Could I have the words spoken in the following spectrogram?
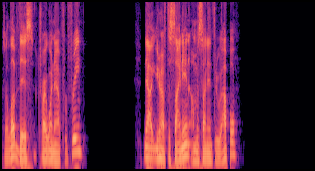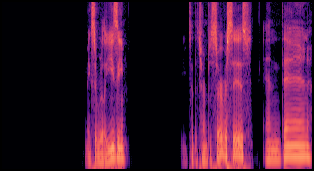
So I love this. Try one app for free. Now you don't have to sign in. I'm going to sign in through Apple. Makes it really easy. To the terms of services. And then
